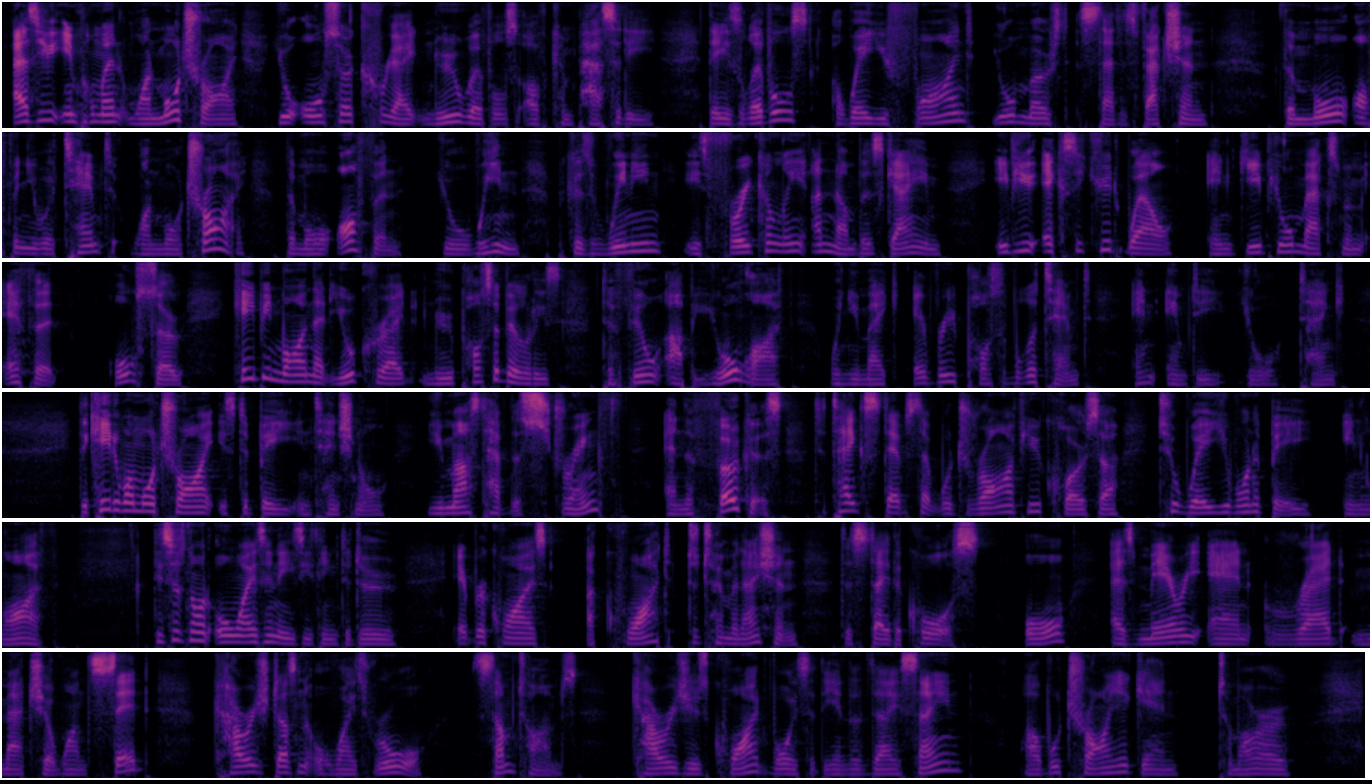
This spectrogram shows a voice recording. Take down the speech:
As you implement one more try, you'll also create new levels of capacity. These levels are where you find your most satisfaction. The more often you attempt one more try, the more often you'll win because winning is frequently a numbers game. If you execute well and give your maximum effort, also keep in mind that you'll create new possibilities to fill up your life when you make every possible attempt and empty your tank. The key to one more try is to be intentional. You must have the strength and the focus to take steps that will drive you closer to where you want to be in life. This is not always an easy thing to do. It requires a quiet determination to stay the course, or, as Mary Anne Radmacher once said, courage doesn't always roar. Sometimes courage is quiet voice at the end of the day saying, I will try again tomorrow.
